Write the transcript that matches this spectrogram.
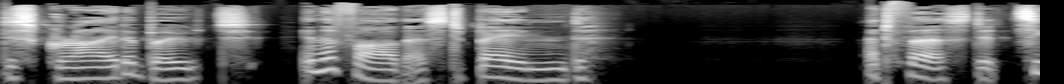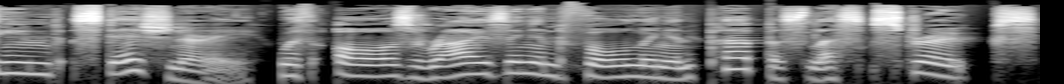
descried a boat in the farthest bend. At first it seemed stationary, with oars rising and falling in purposeless strokes,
